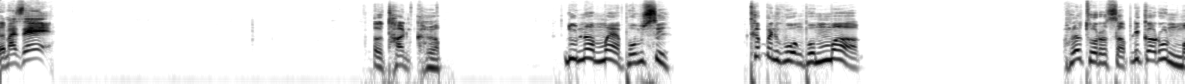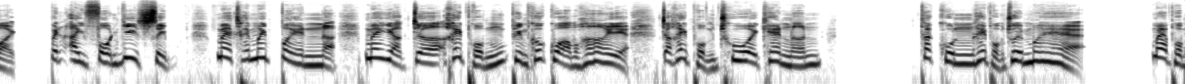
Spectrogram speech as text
คืนมาสิเออท่านครับ ดูหน้าแม่ผมสิถ้าเป็นห่วงผมมาก แล้วโทรศัพท์นี่ก็รุ่นใหม่ เป็น iPhone 20 แม่ใช้ไม่เป็นน่ะ แม่อยากจะให้ผมพิมพ์ข้อความให้อะจะให้ผมช่วยแค่นั้น ถ้าคุณให้ผมช่วยแม่ แม่ผม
